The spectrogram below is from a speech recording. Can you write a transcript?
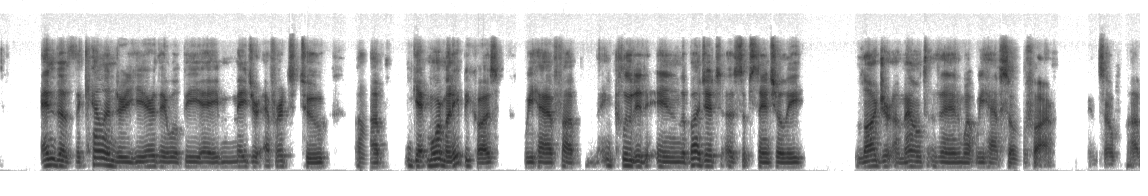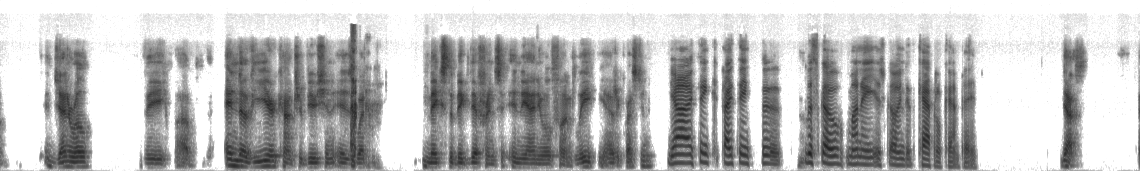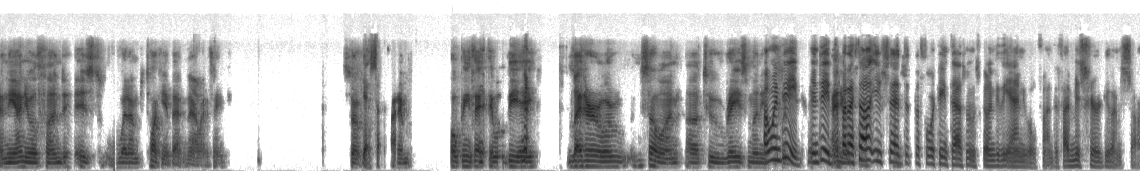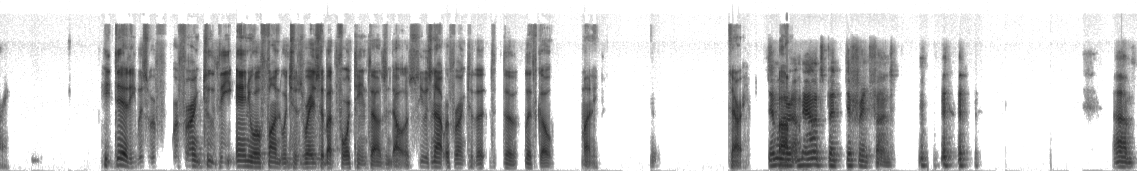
end of the calendar year, there will be a major effort to uh, get more money because we have uh, included in the budget a substantially larger amount than what we have so far. And so, uh, in general, the uh, end of year contribution is what makes the big difference in the annual fund. Lee, you had a question? Yeah, I think I think the Lithgow money is going to the capital campaign. Yes. And the annual fund is what I'm talking about now, I think. So Yes, I'm hoping that there will be a letter or so on uh, to raise money. Oh, indeed, indeed. But I thought you said that the fourteen thousand was going to the annual fund. If I misheard you, I'm sorry. He did. He was ref- referring to the annual fund, which has raised about fourteen thousand dollars. He was not referring to the, the Lithgow money. Sorry. Similar amounts, but different fund. Um,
